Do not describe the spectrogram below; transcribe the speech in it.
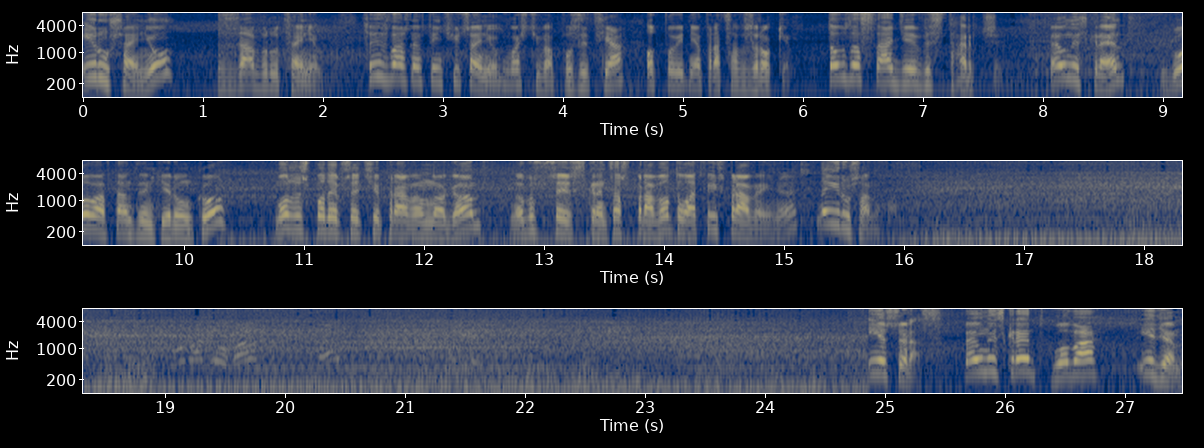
i ruszeniu z zawróceniem. Co jest ważne w tym ćwiczeniu? Właściwa pozycja, odpowiednia praca wzrokiem. To w zasadzie wystarczy. Pełny skręt, głowa w tamtym kierunku. Możesz podeprzeć się prawą nogą, no bo przecież skręcasz w prawo, to łatwiej z prawej, nie? No i ruszamy. I jeszcze raz. Pełny skręt, głowa, jedziemy.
